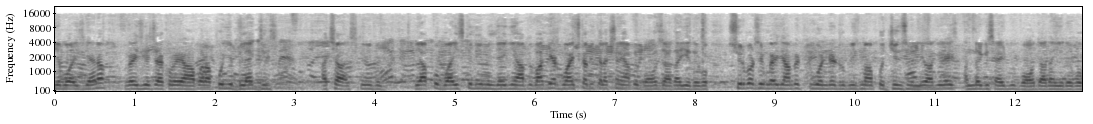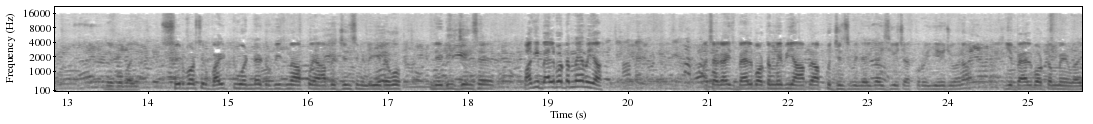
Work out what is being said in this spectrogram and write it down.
ये बॉयज़ की है। ना। गाइस ये चेक करो यहाँ पर। आपको ये ब्लैक जींस अच्छा स्क्रीन फिट ये आपको बॉयज़ के लिए मिल जाएगी यहाँ पे। बाकी यार बॉयज़ का भी कलेक्शन यहाँ पे बहुत ज़्यादा ये देखो। सिर्फ़ और सिर्फ़ गाइज़ यहाँ पे टू हंड्रेड रुपीज़ में आपको जींस मिल जाएगी बाकी गाइज़ अंदर की साइड भी बहुत ज़्यादा ये देखो। देखो भाई, सिर्फ़ और सिर्फ़ भाई टू हंड्रेड रुपीज़ में आपको यहाँ पे जींस मिल जाएगी है देखो। लेडीज़ जींस है। बाकी बेल बॉटम में है भैया? अच्छा गाइज़ बेल बॉटम में भी यहाँ पे आपको जींस मिल जाएगी गाइज़ ये चेक करो ये जो है ना ये बेल बॉटम में है भाई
